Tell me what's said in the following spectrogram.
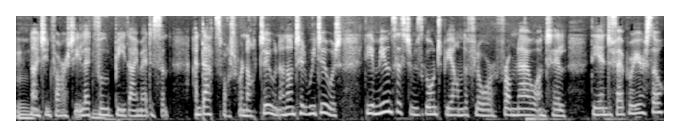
mm. 1940 let mm. food be thy medicine and that's what we're not doing and until we do it the immune system is going to be on the floor from now until the end of february or so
